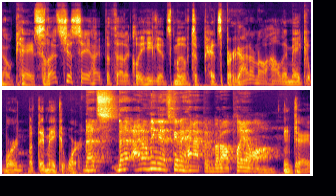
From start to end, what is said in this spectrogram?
Okay, so let's just say hypothetically he gets moved to Pittsburgh. I don't know how they make it work, but they make it work. That's that. I don't think that's going to happen, but I'll play along. Okay,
